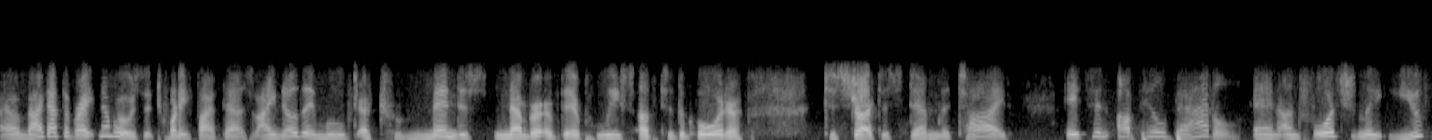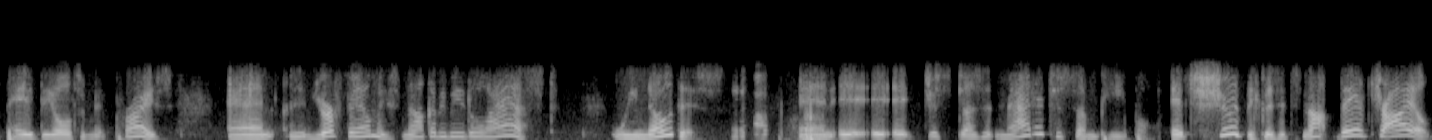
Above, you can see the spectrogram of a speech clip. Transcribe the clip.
um, I got the right number, or was it twenty five thousand? I know they moved a tremendous number of their police up to the border to start to stem the tide. It's an uphill battle, and unfortunately, you've paid the ultimate price, and your family's not going to be the last. We know this, and it, it, it just doesn't matter to some people. It should because it's not their child.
